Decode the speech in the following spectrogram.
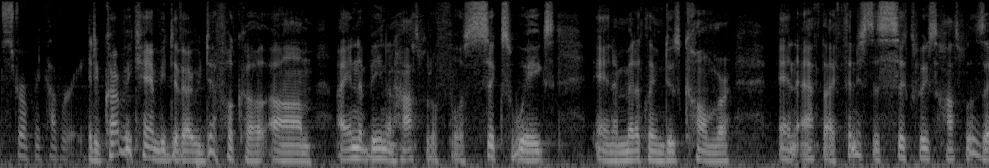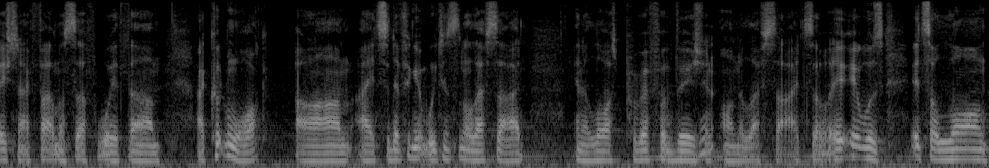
stroke recovery. The recovery can be very difficult. Um, I ended up being in hospital for six weeks in a medically induced coma. And after I finished the six weeks hospitalization, I found myself with, um, I couldn't walk. Um, I had significant weakness on the left side and I lost peripheral vision on the left side. So it, it was, it's a long,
